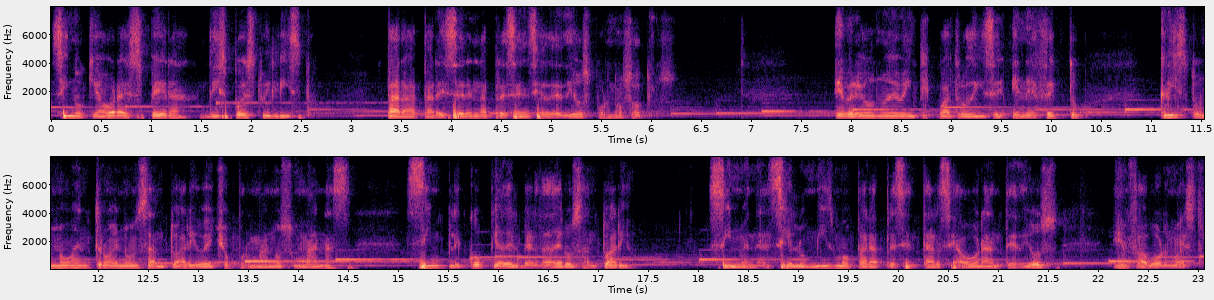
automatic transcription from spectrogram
sino que ahora espera, dispuesto y listo, para aparecer en la presencia de Dios por nosotros. Hebreos 9:24 dice, en efecto, Cristo no entró en un santuario hecho por manos humanas, simple copia del verdadero santuario, sino en el cielo mismo para presentarse ahora ante Dios en favor nuestro.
